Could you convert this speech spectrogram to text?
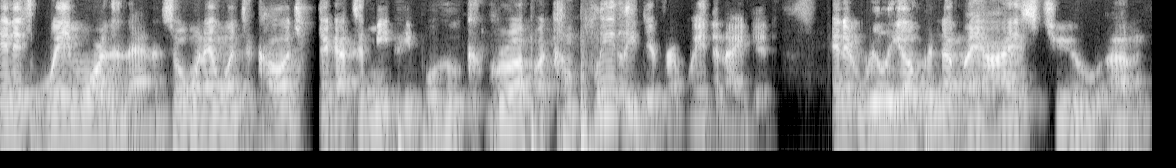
and it's way more than that. And so when I went to college, I got to meet people who grew up a completely different way than I did. And it really opened up my eyes to um,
